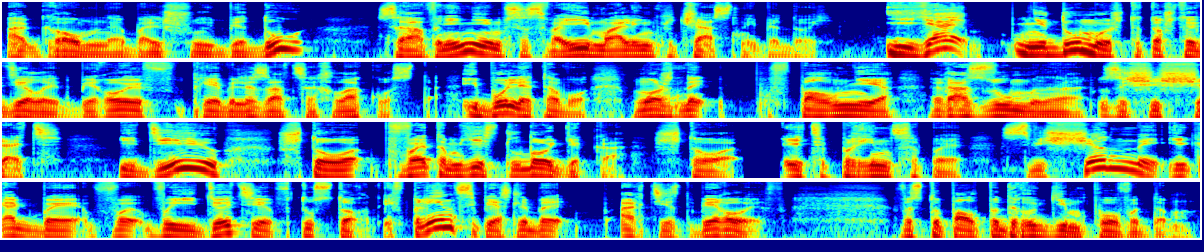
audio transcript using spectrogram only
огромную большую беду сравнением со своей маленькой частной бедой. И я не думаю, что то, что делает Бероев, тривиализация Холокоста. И более того, можно вполне разумно защищать идею, что в этом есть логика, что эти принципы священны, и как бы вы идете в ту сторону. И в принципе, если бы артист Бероев выступал по другим поводам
